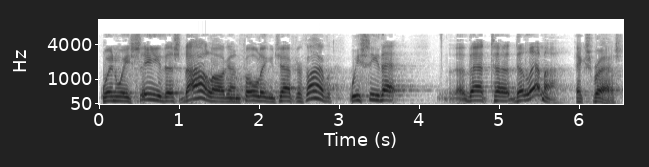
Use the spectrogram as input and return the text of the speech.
when we see this dialogue unfolding in chapter 5, we see that that uh, dilemma expressed.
